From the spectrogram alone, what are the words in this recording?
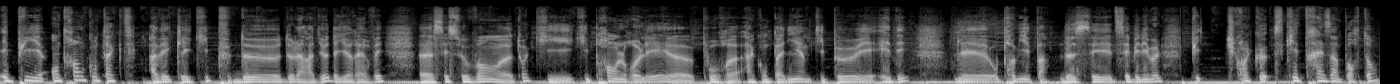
et puis entrer en contact avec l'équipe de, de la radio, d'ailleurs Hervé, c'est souvent toi qui, qui prends le relais pour accompagner un petit peu et aider les, au premier pas de ces, de ces bénévoles, puis je crois que ce qui est très important,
